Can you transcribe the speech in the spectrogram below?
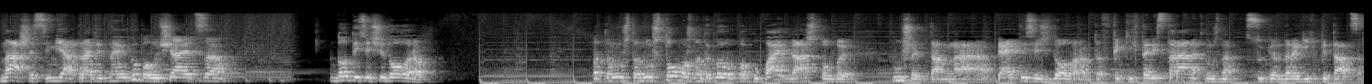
наша семья тратит на еду, получается, до тысячи долларов. Потому что, ну, что можно такого покупать, да, чтобы кушать там на 5000 долларов, то в каких-то ресторанах нужно супер дорогих питаться.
